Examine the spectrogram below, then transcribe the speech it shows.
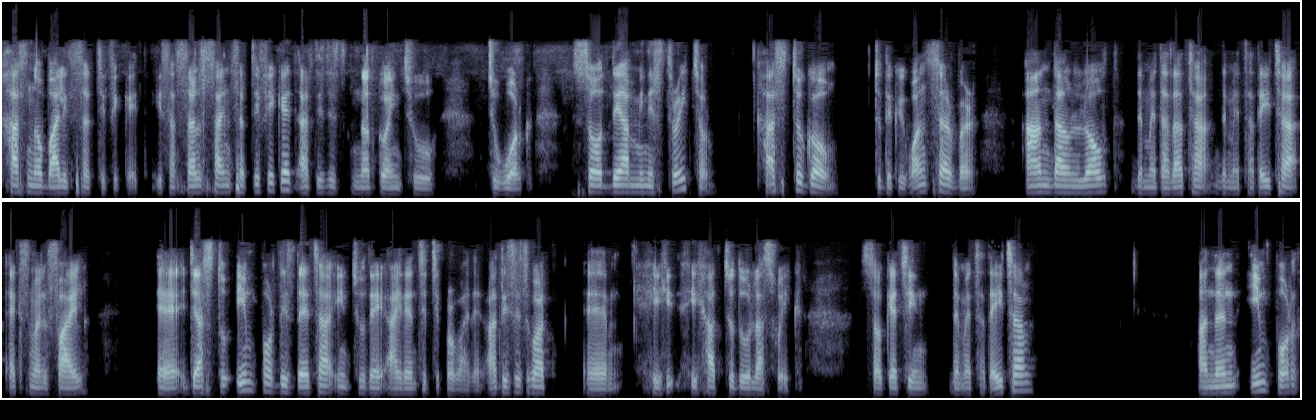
has no valid certificate. It's a self-signed certificate as this is not going to, to work. So the administrator has to go to the Kiuwan server and download the metadata, the metadata XML file uh, just to import this data into the identity provider. And this is what um, he, he had to do last week. So getting the metadata and then import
